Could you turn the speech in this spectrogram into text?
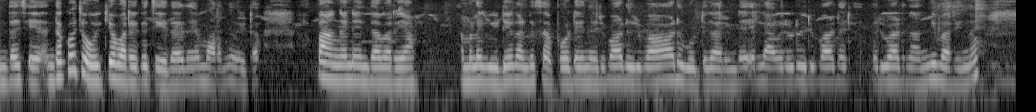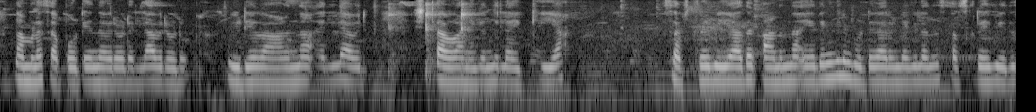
എന്താ ചെയ്യുക എന്തൊക്കെയോ ചോദിക്കുകയോ പറയുകയൊക്കെ ചെയ്തായിരുന്നു ഞാൻ മറന്നു പോയിട്ടോ അപ്പോൾ അങ്ങനെ എന്താ പറയുക നമ്മളെ വീഡിയോ കണ്ട് സപ്പോർട്ട് ചെയ്യുന്ന ഒരുപാട് ഒരുപാട് കൂട്ടുകാരുണ്ട്. എല്ലാവരോടും ഒരുപാട് ഒരുപാട് നന്ദി പറയുന്നു. നമ്മളെ സപ്പോർട്ട് ചെയ്യുന്നവരോട് എല്ലാവരോടും വീഡിയോ കാണുന്ന എല്ലാവരും ഇഷ്ടമാവുകയാണെങ്കിൽ ഒന്ന് ലൈക്ക് ചെയ്യുക. സബ്സ്ക്രൈബ് ചെയ്യാതെ കാണുന്ന ഏതെങ്കിലും കൂട്ടുകാരുണ്ടെങ്കിൽ ഒന്ന് സബ്സ്ക്രൈബ് ചെയ്ത്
